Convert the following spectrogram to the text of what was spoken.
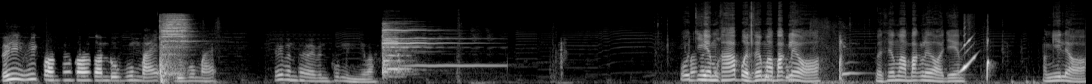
เฮ้ยเฮ้ยกอนกอนกอนกอนดูพุ่มไม้ดูพุ่มไม้เฮ้ยมันทำไมเป็นพุ่มอย่างนี้วะโอ้เจมครับเปิดเซิร์ฟมาบักเลยเหรอเปิดเซิร์ฟมาบักเลยเหรอเจมเอางี้เลยเหรอ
